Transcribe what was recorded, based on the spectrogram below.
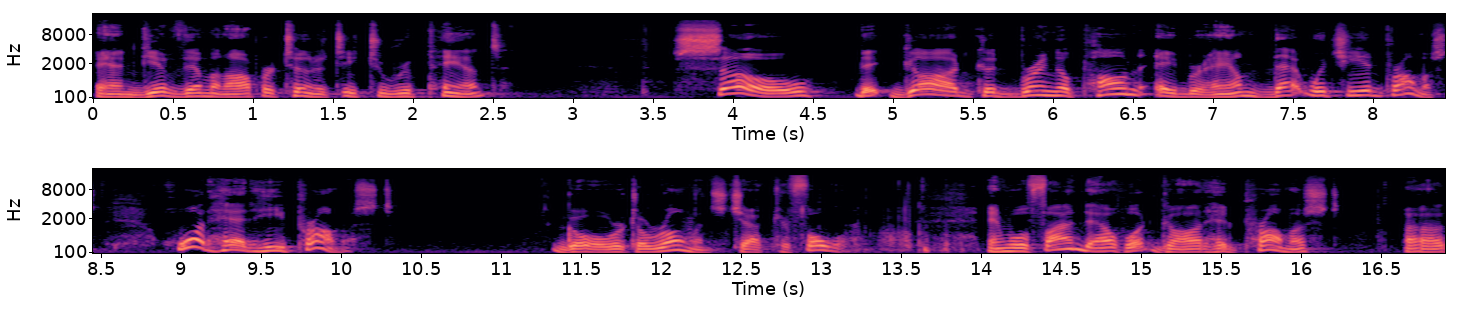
and give them an opportunity to repent so that God could bring upon Abraham that which he had promised. What had he promised? Go over to Romans chapter 4, and we'll find out what God had promised uh,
